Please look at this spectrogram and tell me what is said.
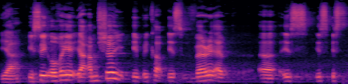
Yeah, you see over here, yeah, I'm sure it become it's very uh, it's, it's, it's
